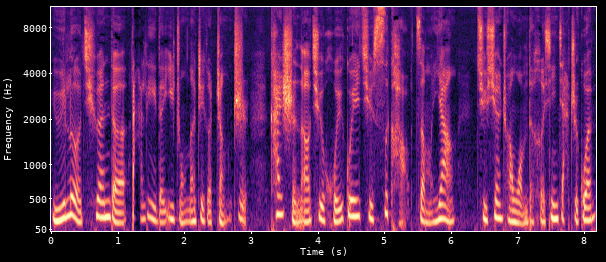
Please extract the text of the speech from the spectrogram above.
娱乐圈的大力的一种呢这个整治，开始呢去回归去思考怎么样。去宣传我们的核心价值观，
